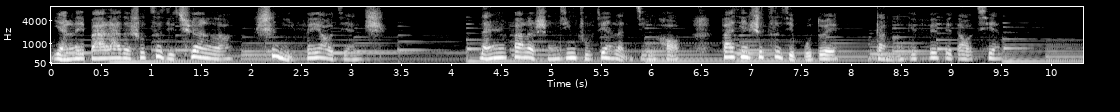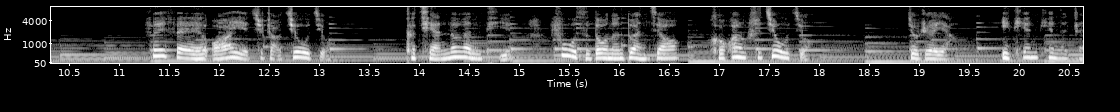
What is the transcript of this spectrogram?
眼泪巴拉的说自己劝了，是你非要坚持。男人发了神经，逐渐冷静后，发现是自己不对，赶忙给菲菲道歉。菲菲偶尔也去找舅舅，可钱的问题，父子都能断交，何况是舅舅？就这样，一天天的争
